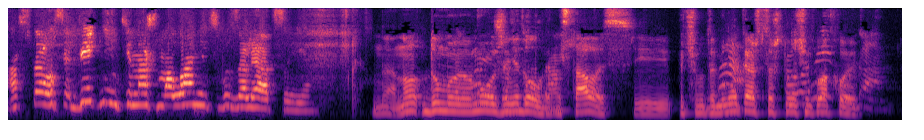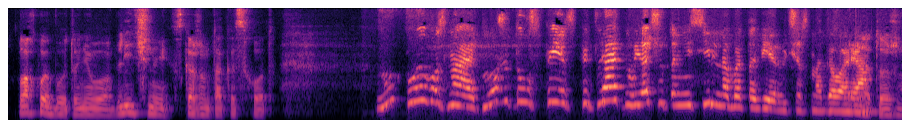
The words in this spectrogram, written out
Остался бедненький наш маланец в изоляции. Да, но думаю, ему уже недолго осталось. И почему-то да, мне кажется, что очень плохой, да. плохой будет у него личный, скажем так, исход. Ну, кто его знает, может и успеет спетлять, но я что-то не сильно в это верю, честно говоря. Я тоже.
